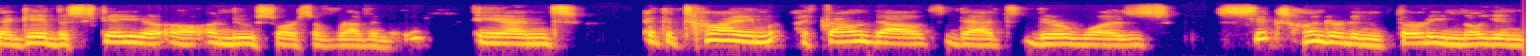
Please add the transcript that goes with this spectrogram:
that gave the state a, a new source of revenue. And at the time, I found out that there was $630 million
